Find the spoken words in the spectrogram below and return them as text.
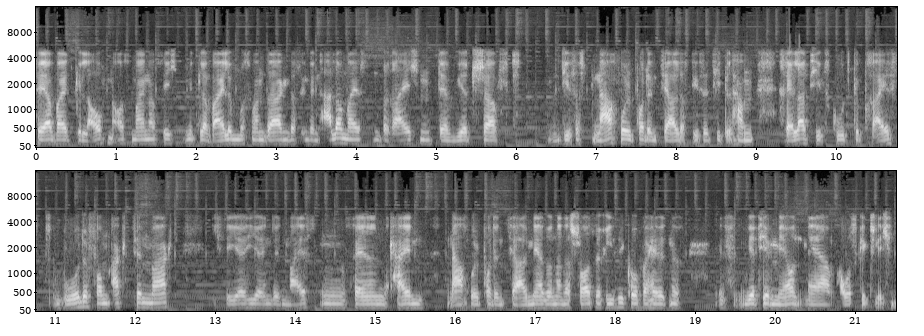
sehr weit gelaufen aus meiner Sicht. Mittlerweile muss man sagen, dass in den allermeisten Bereichen der Wirtschaft dieses Nachholpotenzial, das diese Titel haben, relativ gut gepreist wurde vom Aktienmarkt. Ich sehe hier in den meisten Fällen kein Nachholpotenzial mehr, sondern das Chance-Risiko-Verhältnis wird hier mehr und mehr ausgeglichen.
